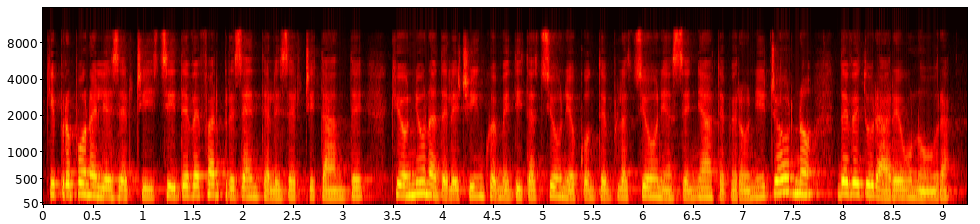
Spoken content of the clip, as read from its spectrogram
Chi propone gli esercizi deve far presente all'esercitante che ognuna delle cinque meditazioni o contemplazioni assegnate per ogni giorno deve durare un'ora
